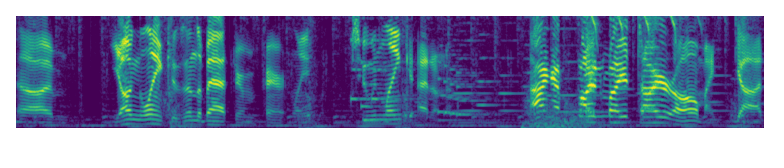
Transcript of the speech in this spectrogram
um, young Link is in the bathroom apparently. Toon Link, I don't know. I gotta find my attire. Oh my god.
